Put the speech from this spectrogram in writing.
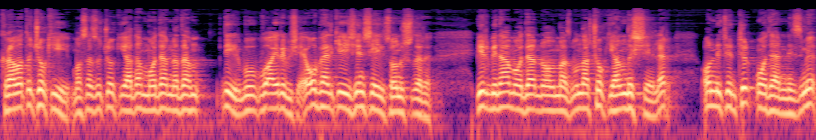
Kravatı çok iyi, masası çok iyi adam modern adam değil. Bu, bu ayrı bir şey. E, o belki işin şey sonuçları. Bir bina modern olmaz. Bunlar çok yanlış şeyler. Onun için Türk modernizmi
